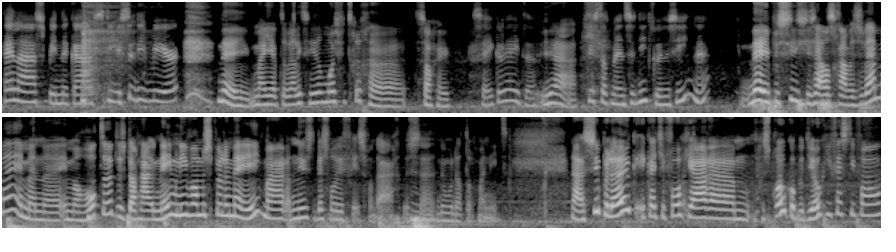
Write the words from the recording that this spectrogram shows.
Helaas, pindakaas, die is er niet meer. Nee, maar je hebt er wel iets heel moois voor terug, uh, zag ik. Zeker weten. Ja. Het is dat mensen het niet kunnen zien, hè? Nee, precies. Je zei anders gaan we zwemmen in mijn, uh, in mijn hot tub. Dus ik dacht, nou, ik neem in ieder geval mijn spullen mee. Maar nu is het best wel weer fris vandaag. Dus uh, doen we dat toch maar niet. Nou, superleuk. Ik had je vorig jaar uh, gesproken op het Yogi Festival.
